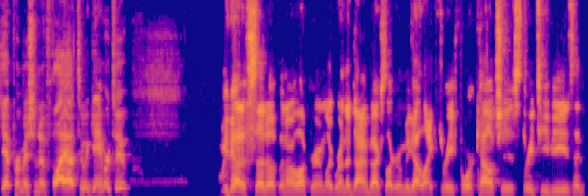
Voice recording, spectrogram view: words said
get permission to fly out to a game or two? We got a setup in our locker room. Like we're in the Diamondbacks locker room. We got like three, four couches, three TVs, and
